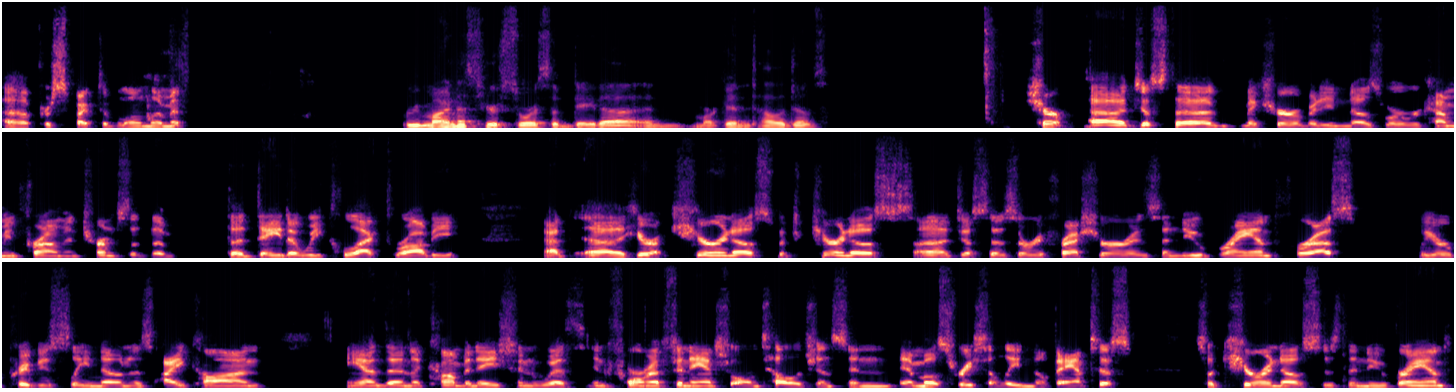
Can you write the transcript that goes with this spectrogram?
uh, prospective loan limit. Remind us your source of data and market intelligence. Sure. Uh, just to make sure everybody knows where we're coming from in terms of the, the data we collect, Robbie, at uh, here at Curinos, which Curinos, uh, just as a refresher, is a new brand for us. We were previously known as Icon, and then a combination with Informa Financial Intelligence and, and most recently Novantas. So Curinos is the new brand.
